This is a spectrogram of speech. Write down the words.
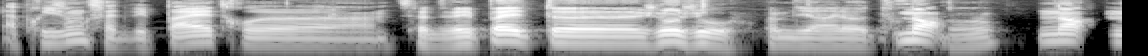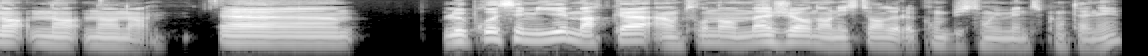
la prison, ça devait pas être. euh, Ça devait pas être euh, Jojo, comme dirait l'autre. Non. Hein Non, non, non, non, non. Euh, le procès Millet marqua un tournant majeur dans l'histoire de la combustion humaine spontanée.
